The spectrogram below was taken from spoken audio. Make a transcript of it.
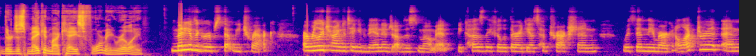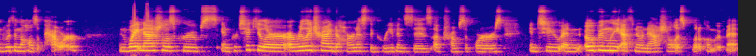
they're just making my case for me, really. Many of the groups that we track are really trying to take advantage of this moment because they feel that their ideas have traction within the American electorate and within the halls of power. And white nationalist groups in particular are really trying to harness the grievances of Trump supporters into an openly ethno nationalist political movement.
